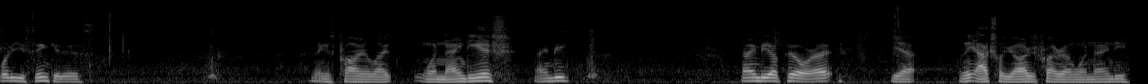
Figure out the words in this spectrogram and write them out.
What do you think it is? I think it's probably like 190-ish. 90? 90 uphill, right? Yeah. I think actual yard is probably around 190.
